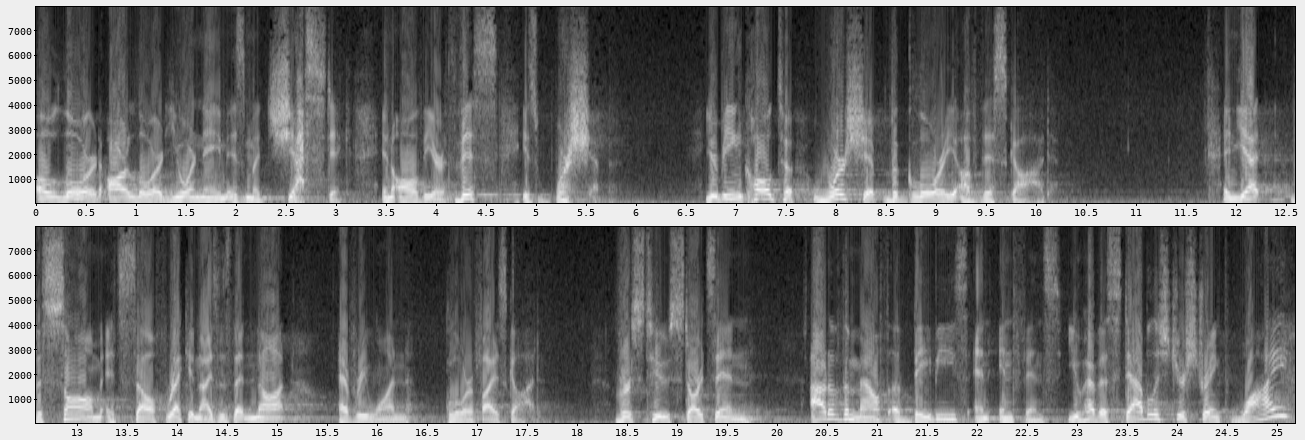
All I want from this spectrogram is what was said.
O Lord, our Lord, your name is majestic in all the earth. This is worship. You're being called to worship the glory of this God. And yet, the psalm itself recognizes that not everyone glorifies God. Verse 2 starts in out of the mouth of babies and infants, you have established your strength. Why?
